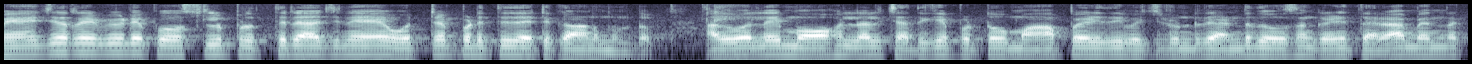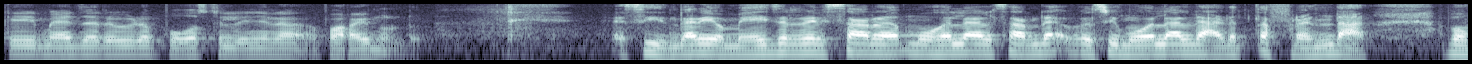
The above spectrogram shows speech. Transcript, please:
മേജർ രവിയുടെ പോസ്റ്റിൽ പൃഥ്വിരാജിനെ ഒറ്റപ്പെടുത്തിയതായിട്ട് കാണുന്നുണ്ട്. അതുപോലെ മോഹൻലാൽ ചതിക്കപ്പെട്ടു മാപ്പ് എഴുതി വെച്ചിട്ടുണ്ട് രണ്ട് ദിവസം കഴിഞ്ഞ് തരാം എന്നൊക്കെ ഈ മേജർ രവിയുടെ പോസ്റ്റിൽ ഇങ്ങനെ പറയുന്നുണ്ട്. സി എന്താ പറയുക മേജർ രവി സാറ് മോഹൻലാൽ സാറിന്റെ ശ്രീ മോഹൻലാലിന്റെ അടുത്ത ഫ്രണ്ടാണ്. അപ്പോൾ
